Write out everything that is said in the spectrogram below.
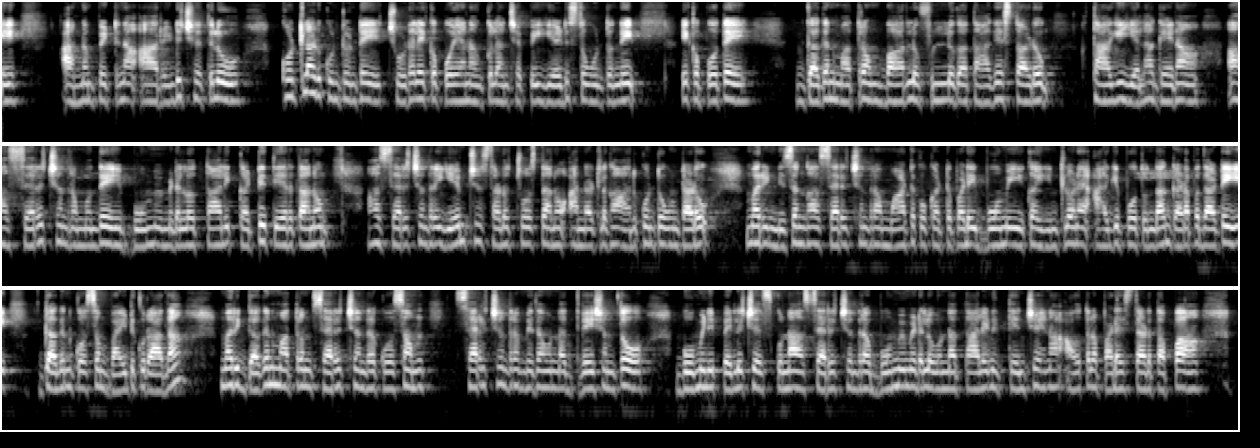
అన్నం పెట్టిన ఆ రెండు చేతులు కొట్లాడుకుంటుంటే చూడలేకపోయాను అంకుల్ అని చెప్పి ఏడుస్తూ ఉంటుంది. ఇకపోతే గగన్ మాత్రం బార్లో ఫుల్లుగా తాగేస్తాడు. తాగి ఎలాగైనా ఆ శరచంద్ర ముందే భూమి మెడలో తాలి కట్టి తీరతాను. ఆ శరచంద్ర ఏం చేస్తాడో చూస్తాను అన్నట్లుగా అనుకుంటూ ఉంటాడు. మరి నిజంగా శరచంద్ర మాటకు కట్టుబడి భూమి ఇక ఇంట్లోనే ఆగిపోతుందా? గడప దాటి గగన్ కోసం బయటకు రాదా? మరి గగన్ మాత్రం శరచంద్ర కోసం శరచంద్ర మీద ఉన్న ద్వేషంతో భూమిని పెళ్ళి చేసుకున్న శరచంద్ర భూమి మెడలో ఉన్న తాలిని తెంచైనా అవతల పడేస్తాడు తప్ప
